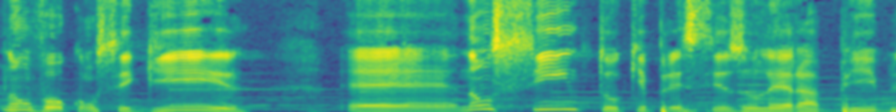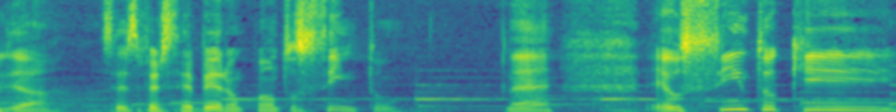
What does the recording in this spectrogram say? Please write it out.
não vou conseguir, é, não sinto que preciso ler a Bíblia. Vocês perceberam quanto sinto? Né? Eu sinto que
